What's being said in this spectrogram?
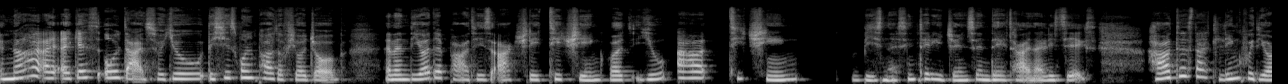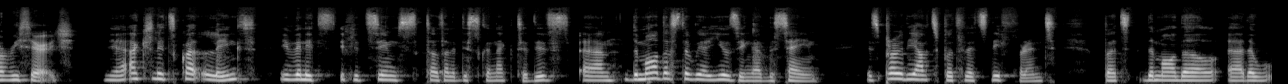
And now I, I guess all that. So you, this is one part of your job. And then the other part is actually teaching, but you are teaching business intelligence and data analytics. How does that link with your research? Yeah, actually, it's quite linked, even it's, if it seems totally disconnected. It's, um, the models that we are using are the same. It's probably the output that's different, but the model uh, that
